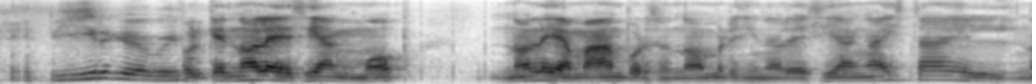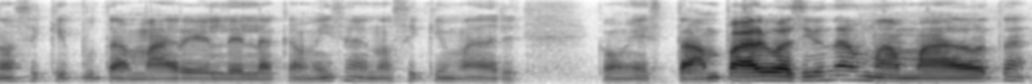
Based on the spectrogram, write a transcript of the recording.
Virga, güey. Porque no le decían Mop, no le llamaban por su nombre, sino le decían, ahí está el no sé qué puta madre, el de la camisa, no sé qué madre, con estampa, algo así, una mamadota.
